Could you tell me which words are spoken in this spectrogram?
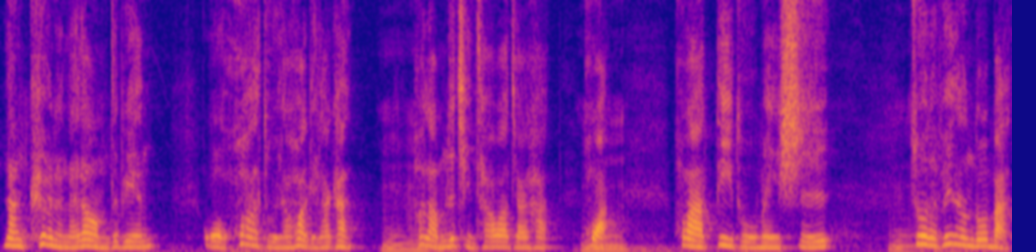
让客人来到我们这边，我画图要画给他看，嗯，后来我们就请插画家看画，画地图美食，做了非常多版，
